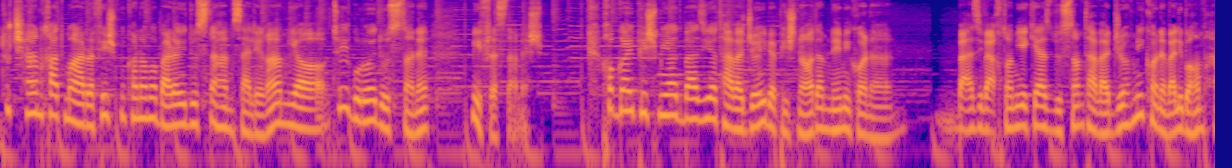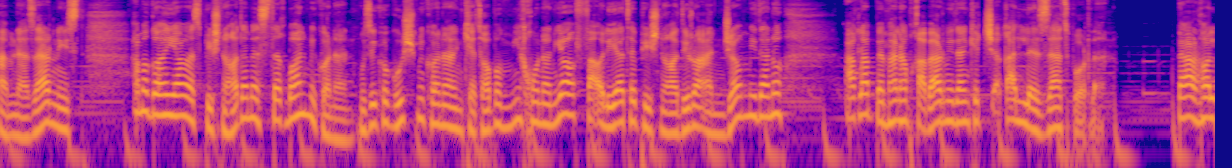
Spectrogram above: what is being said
تو چند خط معرفیش می‌کنم و برای دوست همسلیقم یا توی گروه دوستانه میفرستمش. خب گاهی پیش میاد بعضیا توجهی به پیشنهادم نمی‌کنن. بعضی وقتا یکی از دوستام توجه می‌کنه ولی با هم هم نظر نیست. اما گاهی هم از پیشنهادم استقبال می‌کنن موزیک رو گوش می‌کنن کتاب رو می‌خونن یا فعالیت پیشنهادی رو انجام میدن و اغلب به منم خبر میدن که چقدر لذت بردن. به حال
